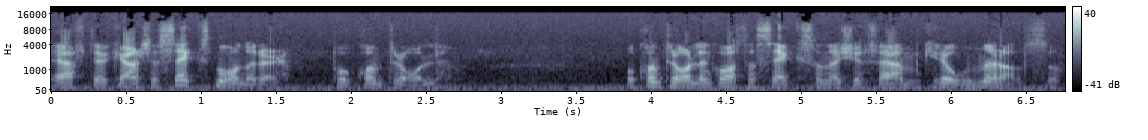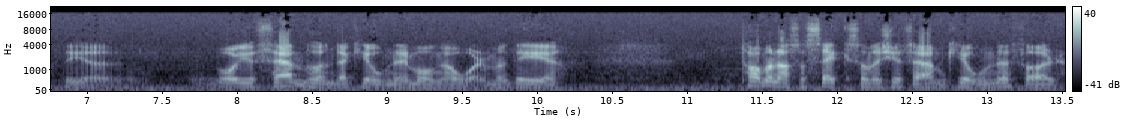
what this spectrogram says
efter kanske sex månader på kontroll. Och kontrollen kostar 625 kronor alltså. Det är var ju 500 kronor i många år. Men det är, tar man alltså 625 kronor för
